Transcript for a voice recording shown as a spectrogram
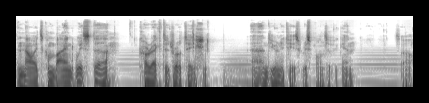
And now it's combined with the corrected rotation and Unity is responsive again. So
